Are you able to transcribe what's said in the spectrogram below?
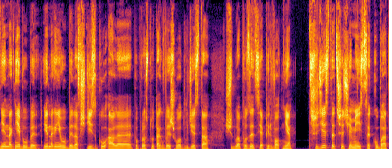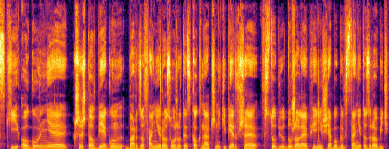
jednak nie byłby, jednak nie byłby na wślizgu, ale po prostu tak wyszło. 27 pozycja pierwotnie. 33 miejsce Kubacki. Ogólnie Krzysztof Biegun bardzo fajnie rozłożył ten skok na czynniki pierwsze w studiu dużo lepiej niż ja byłbym w stanie to zrobić,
